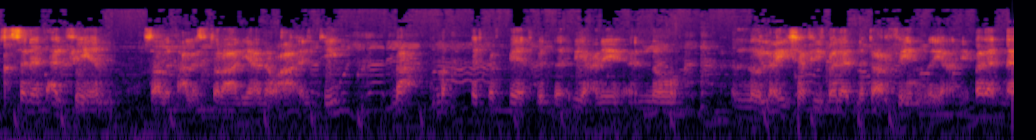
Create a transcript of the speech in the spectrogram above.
سنة 2000 وصلت على أستراليا أنا وعائلتي بعد ما تكفيت يعني إنه إنه العيشة في بلدنا تعرفين يعني بلدنا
